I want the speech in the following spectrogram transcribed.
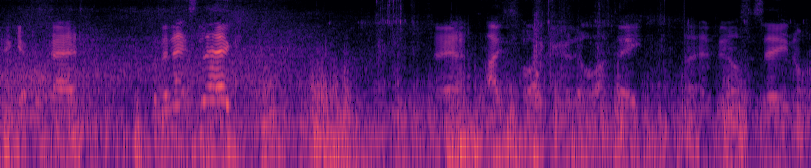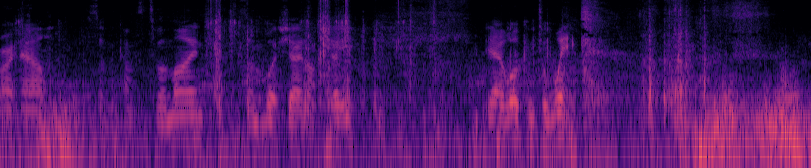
and get prepared for the next leg. I just thought I'd give you a little update. Uh, anything else to say? Not right now. Something comes into my mind, something worth sharing, I'll show you. Yeah, welcome to Wick.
